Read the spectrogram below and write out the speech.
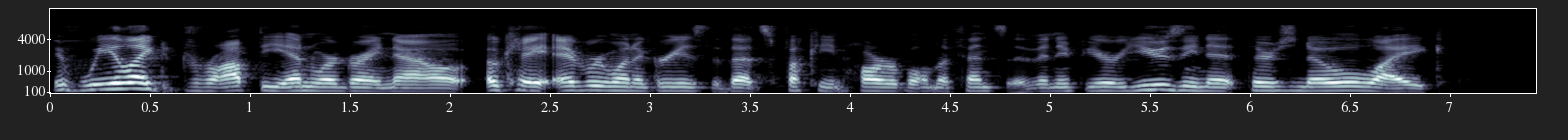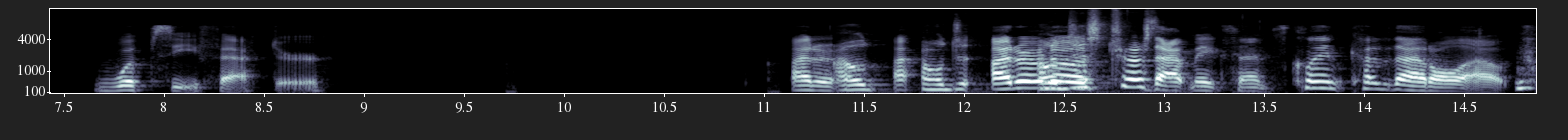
if we, like, drop the N word right now, okay, everyone agrees that that's fucking horrible and offensive. And if you're using it, there's no, like, whoopsie factor. I don't I'll I'll just I don't I'll know just if trust- that makes sense. Clint, cut that all out.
